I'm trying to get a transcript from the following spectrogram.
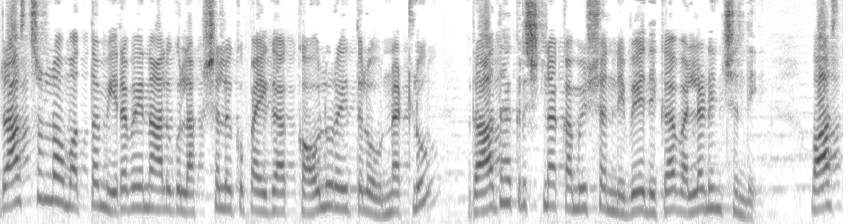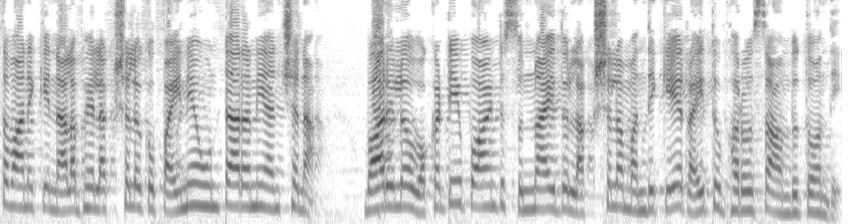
రాష్ట్రంలో మొత్తం ఇరవై నాలుగు లక్షలకు పైగా కౌలు రైతులు ఉన్నట్లు రాధాకృష్ణ కమిషన్ నివేదిక వెల్లడించింది. వాస్తవానికి నలభై లక్షలకు పైనే ఉంటారని అంచనా. వారిలో ఒకటి పాయింట్ సున్నా ఐదు లక్షల మందికే రైతు భరోసా అందుతోంది.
